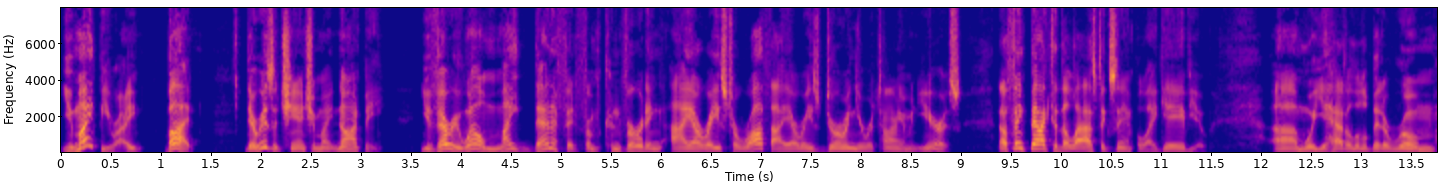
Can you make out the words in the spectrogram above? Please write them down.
you might be right, but there is a chance you might not be. You very well might benefit from converting IRAs to Roth IRAs during your retirement years. Now, think back to the last example I gave you, um, where you had a little bit of room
